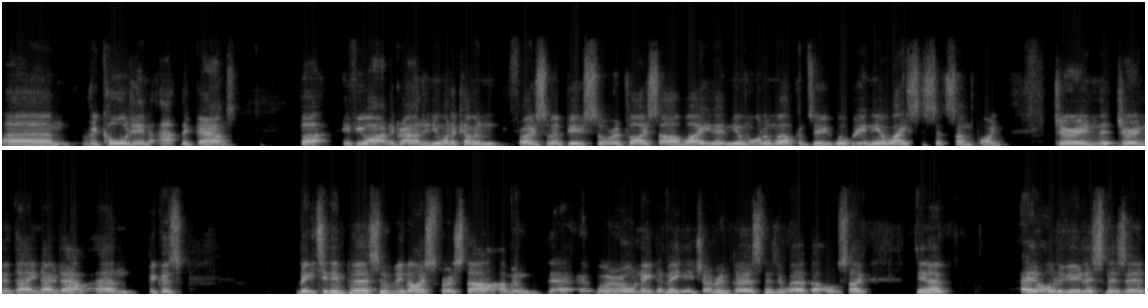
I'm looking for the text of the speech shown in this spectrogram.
um, recording at the ground. But if you are at the ground and you want to come and throw some abuse or advice our way, then you're more than welcome to. We'll be in the Oasis at some point during the, during the day, no doubt, um, because meeting in person would be nice for a start. I mean, uh, we all need to meet each other in person, as it were, but also, you know, all of you listeners, uh,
